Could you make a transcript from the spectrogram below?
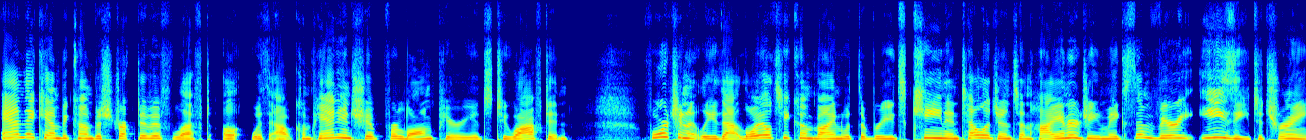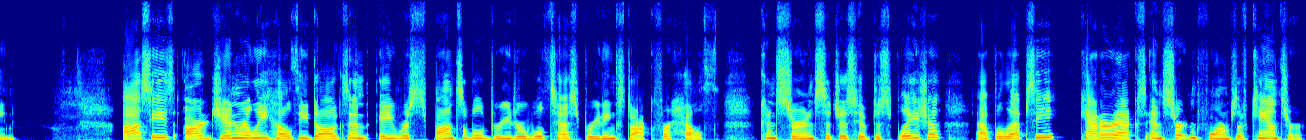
and they can become destructive if left uh, without companionship for long periods too often. Fortunately, that loyalty combined with the breed's keen intelligence and high energy makes them very easy to train. Aussies are generally healthy dogs, and a responsible breeder will test breeding stock for health concerns such as hip dysplasia, epilepsy, cataracts, and certain forms of cancer.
